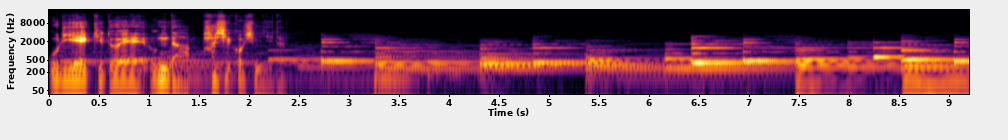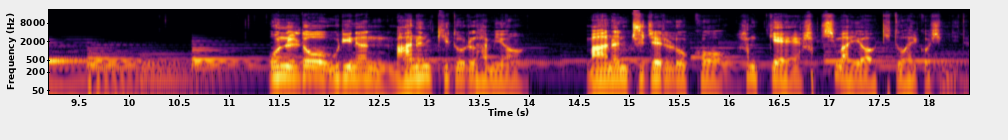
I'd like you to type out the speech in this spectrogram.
우리의 기도에 응답하실 것입니다. 오늘도 우리는 많은 기도를 하며 많은 주제를 놓고 함께 합심하여 기도할 것입니다.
